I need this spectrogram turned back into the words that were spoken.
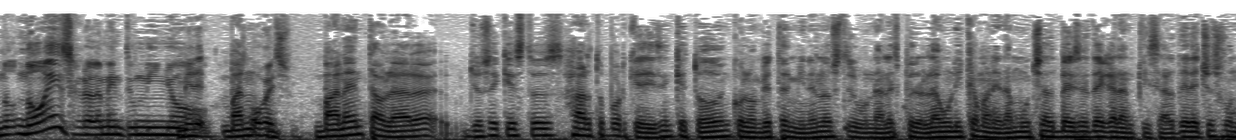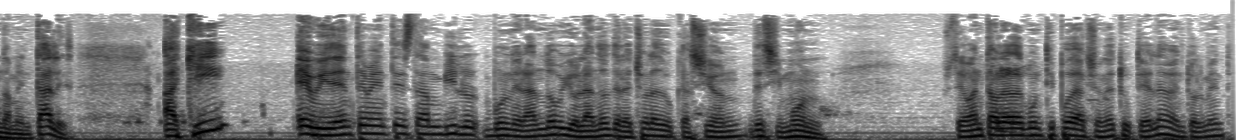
No, no es realmente un niño Mire, van, obeso. van a entablar, yo sé que esto es harto porque dicen que todo en Colombia termina en los tribunales, pero es la única manera muchas veces de garantizar derechos fundamentales. Aquí, evidentemente, están vulnerando, violando el derecho a la educación de Simón. ¿Usted va a entablar algún tipo de acción de tutela eventualmente?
